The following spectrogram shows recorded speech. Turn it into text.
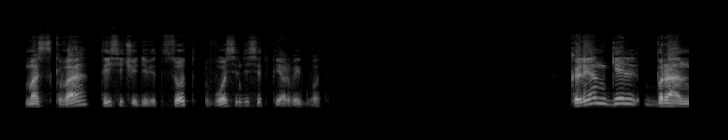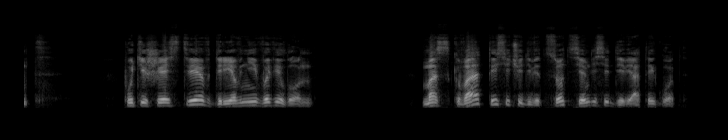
Москва, 1981 год. Кленгель Брандт Путешествие в древний Вавилон. Москва, 1979 год.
